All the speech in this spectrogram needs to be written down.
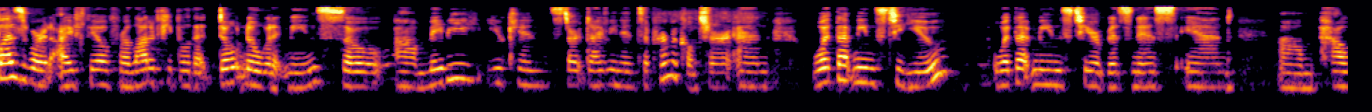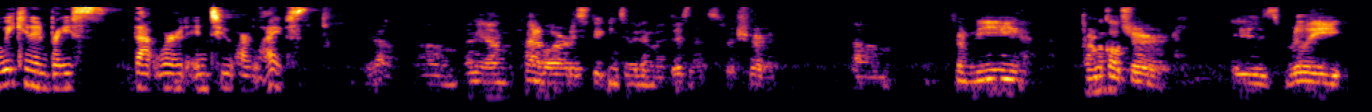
buzzword, I feel, for a lot of people that don't know what it means. So um, maybe you can start diving into permaculture and what that means to you, what that means to your business, and um, how we can embrace that word into our lives. Yeah. Um, I mean, I'm kind of already speaking to it in my business for sure. Um, for me, permaculture is really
